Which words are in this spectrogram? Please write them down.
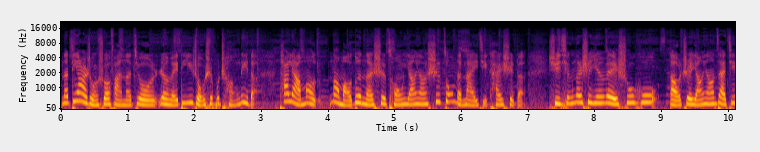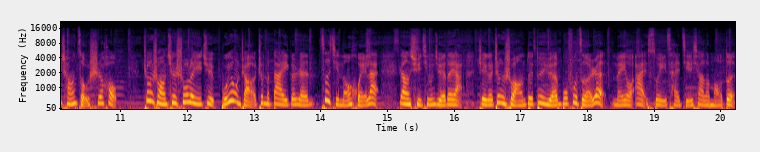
那第二种说法呢，就认为第一种是不成立的。他俩闹闹矛盾呢，是从杨洋失踪的那一集开始的。许晴呢，是因为疏忽导致杨洋在机场走失后，郑爽却说了一句“不用找这么大一个人，自己能回来”，让许晴觉得呀，这个郑爽对队员不负责任，没有爱，所以才结下了矛盾。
